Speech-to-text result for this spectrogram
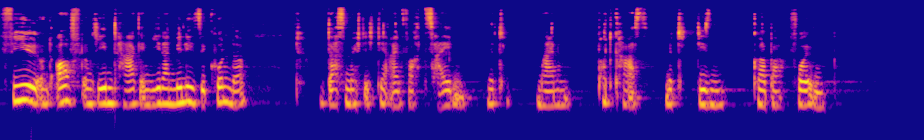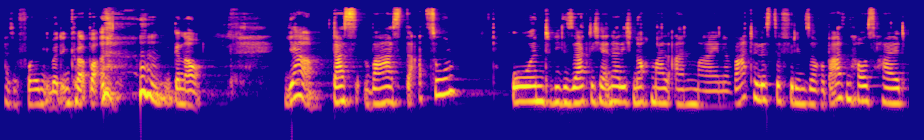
viel und oft und jeden Tag in jeder Millisekunde. Und das möchte ich dir einfach zeigen mit meinem Podcast, mit diesen Körperfolgen. Also Folgen über den Körper. genau. Ja, das war's dazu. Und wie gesagt, ich erinnere dich nochmal an meine Warteliste für den Säurebasenhaushalt.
